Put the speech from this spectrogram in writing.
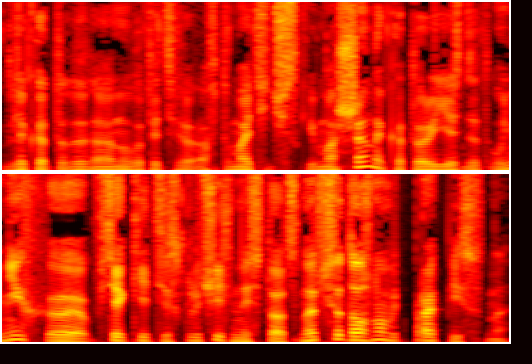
для которых, ну, вот эти автоматические машины, которые ездят, у них э, всякие эти исключительные ситуации. Но это все должно быть прописано.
